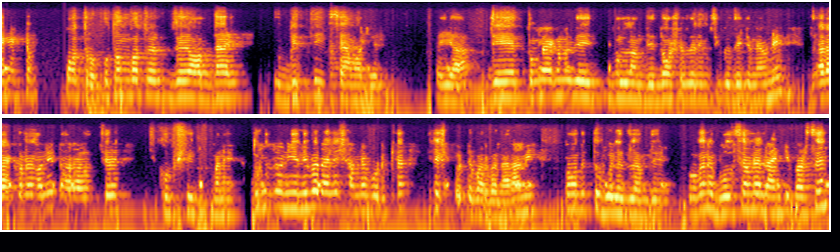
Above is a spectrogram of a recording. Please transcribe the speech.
এক একটা পত্র, প্রথম পত্রের যে অধ্যায় ভিত্তিক আছে আমাদের, ইয়া, যে তোমরা এখনও যে বললাম যে দশ হাজার এমসিকিউ যেটা নেওনি, যারা এখনও নেওনি, তারা হচ্ছে খুব মানে দ্রুত নিয়ে নিবে, নাহলে সামনে পরীক্ষা শেষ করতে পারবে না। আর আমি তোমাদের তো বলে দিলাম যে, ওখানে বলছে আমরা নাইনটি পার্সেন্ট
